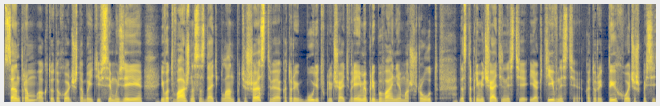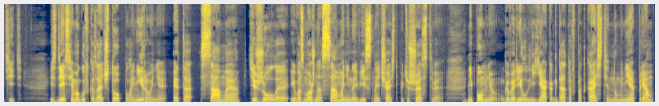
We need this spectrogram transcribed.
центрам, а кто-то хочет обойти все музеи. И вот важно создать план путешествия, который будет включать время, пребывания, маршрут, достопримечательности и активности, которые ты хочешь посетить. И здесь я могу сказать, что планирование — это самая тяжелая и, возможно, самая ненавистная часть путешествия. Не помню, говорил ли я когда-то в подкасте, но мне прям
